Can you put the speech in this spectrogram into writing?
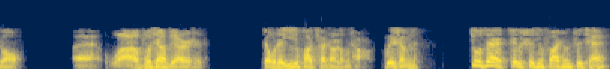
薄，哎，我不像别人似的。结果这一句话全场冷场。为什么呢？就在这个事情发生之前，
